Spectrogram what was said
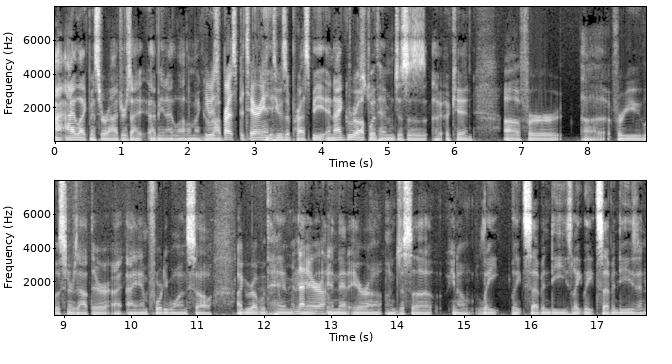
I, I like Mister Rogers. I I mean I love him. I grew He was up. Presbyterian. Yeah, he was a Presby, and I grew up with him just as a, a kid. Uh, for uh, for you listeners out there, I, I am 41, so I grew up with him In that era. In that era, and just uh, you know, late late 70s, late late 70s, and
